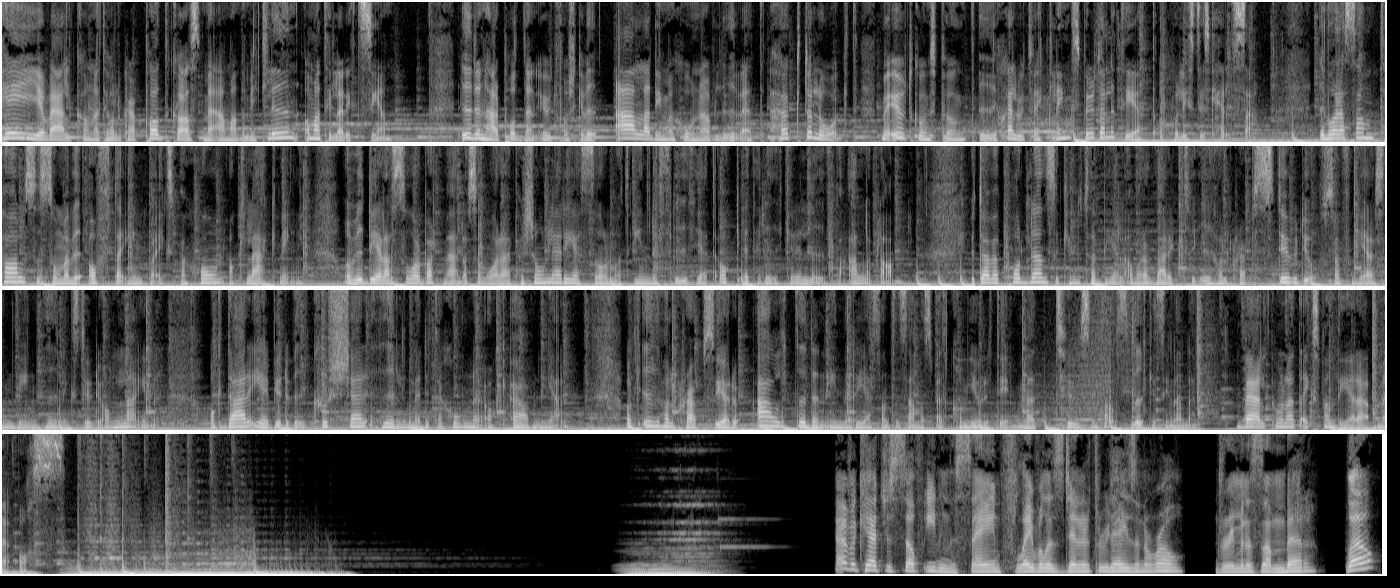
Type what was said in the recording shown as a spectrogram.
Hej och välkomna till Holocraft Podcast med Amanda Miklin och Matilda Ritzén. I den här podden utforskar vi alla dimensioner av livet, högt och lågt, med utgångspunkt i självutveckling, spiritualitet och holistisk hälsa. I våra samtal så zoomar vi ofta in på expansion och läkning och vi delar sårbart med oss av våra personliga resor mot inre frihet och ett rikare liv på alla plan. Utöver podden så kan du ta del av våra verktyg i Holcraft Studio som fungerar som din healingstudio online. Och där erbjuder vi kurser, healingmeditationer och övningar. Och i Holcrap så gör du alltid den inre resan tillsammans med ett community med tusentals likasinnade. Välkommen att expandera med oss. Have catch yourself eating the same flavorless dinner three days in a row? Dreaming of something better? Well,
